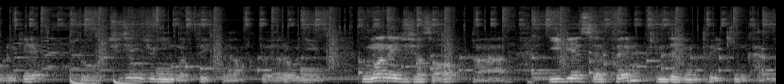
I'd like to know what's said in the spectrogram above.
오르게 또 추진 중인 것도 있고요. 또 여러분이 응원해 주셔서 아, EBS FM 김대균 토익킹 강의,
